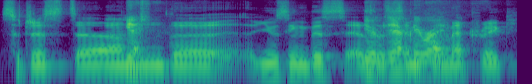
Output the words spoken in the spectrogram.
So just um, yes. the using this as You're a exactly simple right. metric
